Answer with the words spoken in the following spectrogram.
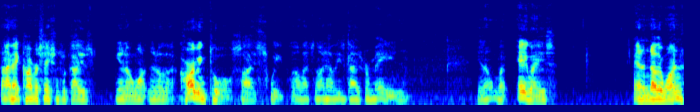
And I've had conversations with guys, you know, wanting to know the carving tool size sweep. Well, that's not how these guys were made. You know, but anyways, and another one,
